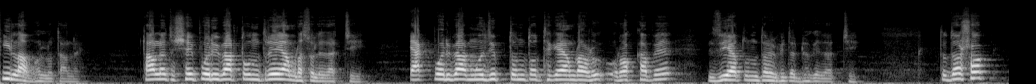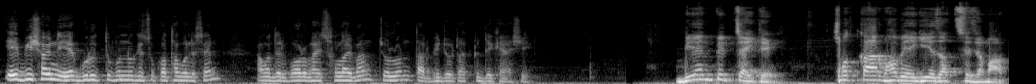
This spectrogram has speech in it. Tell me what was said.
কী লাভ হলো তাহলে? তাহলে তো সেই পরিবারতন্ত্রেই আমরা চলে যাচ্ছি। এক পরিবার মুজিবতন্ত্র থেকে আমরা রক্ষা পেয়ে জিয়াতন্ত্রের ভিতর ঢুকে যাচ্ছি। তো দর্শক, এই বিষয় নিয়ে গুরুত্বপূর্ণ কিছু কথা বলেছেন। আমাদের বড় ভাই সোলাইমান, চলুন তার ভিডিওটা একটু দেখে আসি। বিএনপির চাইতে চমৎকার ভাবে এগিয়ে যাচ্ছে জামাত।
